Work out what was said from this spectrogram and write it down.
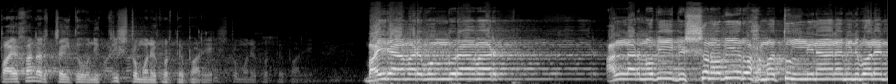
পায়খানার চাইতে নিকৃষ্ট মনে করতে পারে। বাইরে আমার, বন্ধুরা আমার, আল্লাহর নবী, বিশ্ব নবী রহমতুল্লিন আলমিন বলেন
